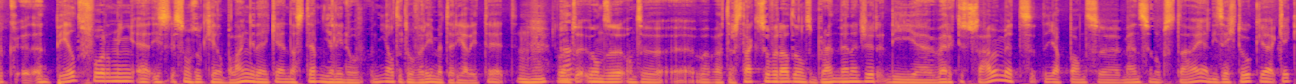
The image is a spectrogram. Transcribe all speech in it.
ook, het beeldvorming eh, is, is soms ook heel belangrijk. Hè, en dat stemt niet, alleen over, niet altijd overeen met de realiteit. Mhm. Want eh, onze, onze, eh, waar we het er straks over hadden, onze brandmanager, die eh, werkt dus samen met de Japanse mensen op staai. En die zegt ook, ja, kijk,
